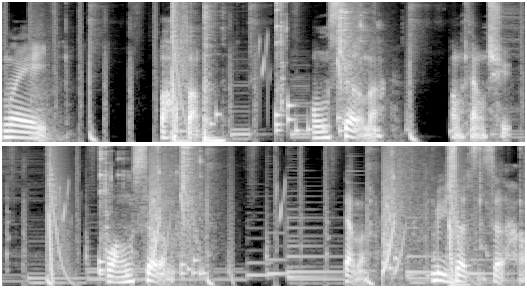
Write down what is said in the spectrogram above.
因为不好放。红色嘛，放上去。黄色，这样吗？绿色、紫色，好。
